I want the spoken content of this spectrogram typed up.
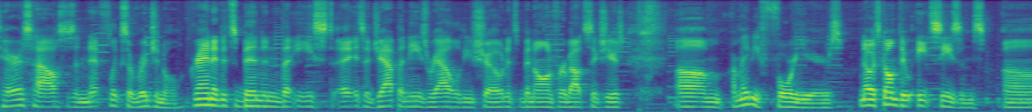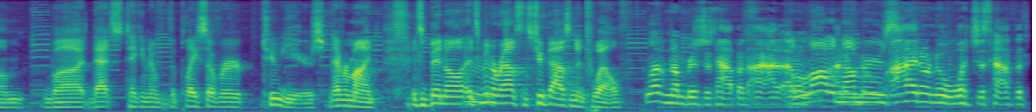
Terrace House is a Netflix original. Granted, it's been in the East. uh, It's a Japanese reality show, and it's been on for about six years, um, or maybe four years. No, it's gone through eight seasons. Um, but that's taken over the place over two years. Never mind. It's been on. It's been around since 2012. A lot of numbers just happened. I, I, I don't. lot of I know- numbers. I don't know what just happened.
